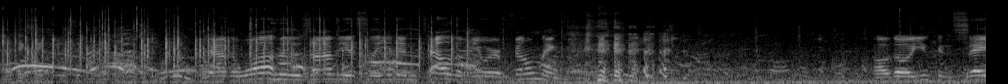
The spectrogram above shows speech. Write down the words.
I think they Yeah, Wahoos, obviously, you didn't tell them you were filming. Although you can say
